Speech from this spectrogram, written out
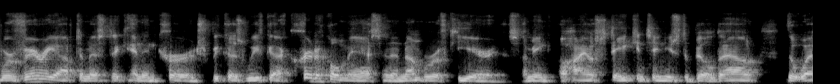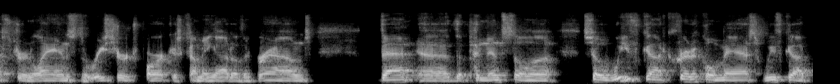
we're very optimistic and encouraged because we've got critical mass in a number of key areas. I mean, Ohio State continues to build out the Western lands. The research park is coming out of the ground. That uh, the peninsula. So we've got critical mass. We've got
